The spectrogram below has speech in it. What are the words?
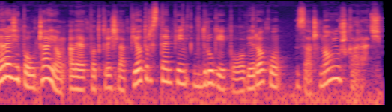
Na razie pouczają, ale jak podkreśla Piotr Stępień, w drugiej połowie roku zaczną już karać.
